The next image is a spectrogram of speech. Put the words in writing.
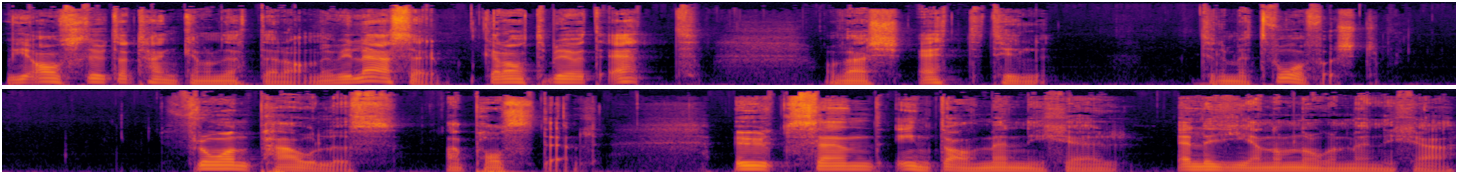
vi avslutar tanken om detta idag. Men vi läser Galaterbrevet 1 och vers 1 till, till och med 2 först. Från Paulus, apostel, utsänd inte av människor eller genom någon människa,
